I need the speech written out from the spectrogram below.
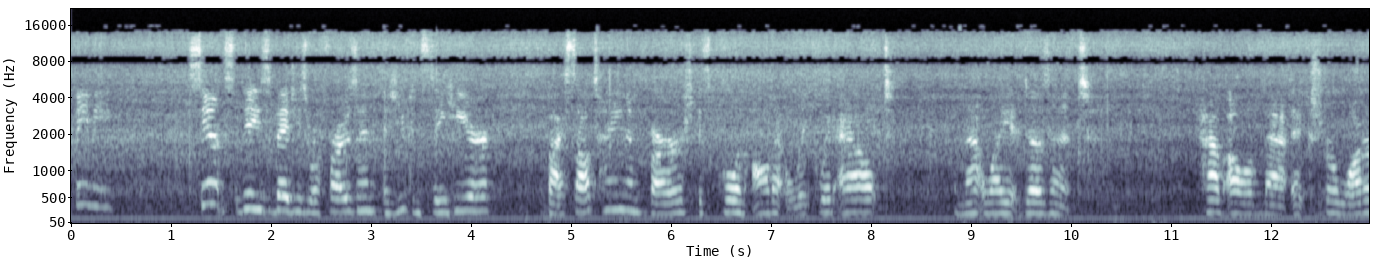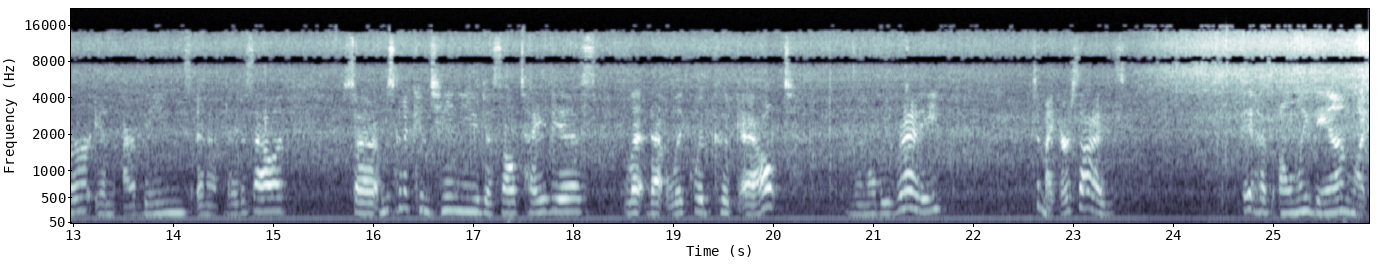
Steamy. Since these veggies were frozen, as you can see here, by sauteing them first, it's pulling all that liquid out. And that way it doesn't have all of that extra water in our beans and our potato salad. So I'm just going to continue to saute this, let that liquid cook out, and then we'll be ready to make our sides. It has only been like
